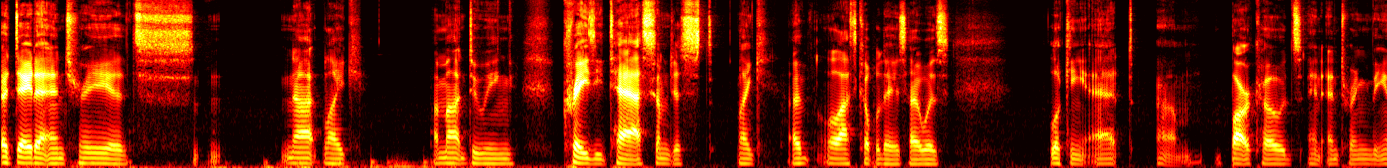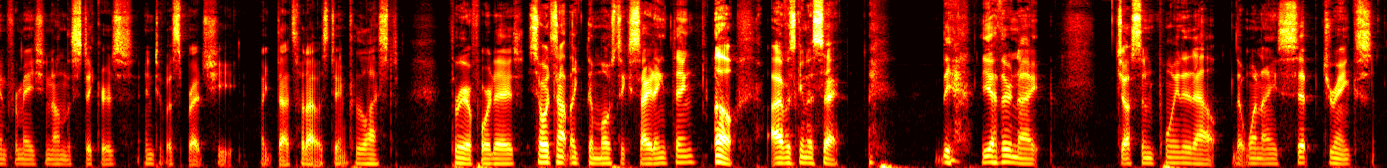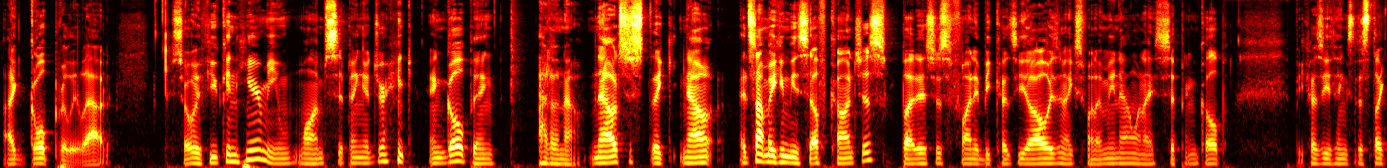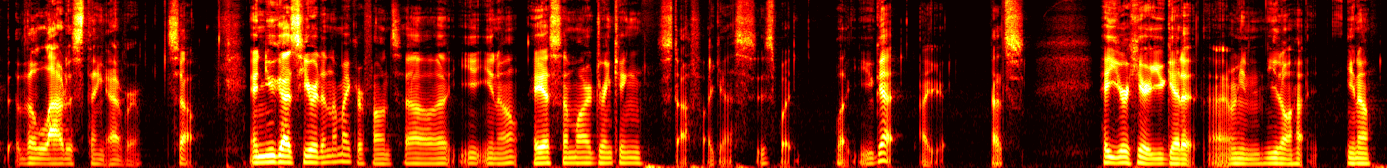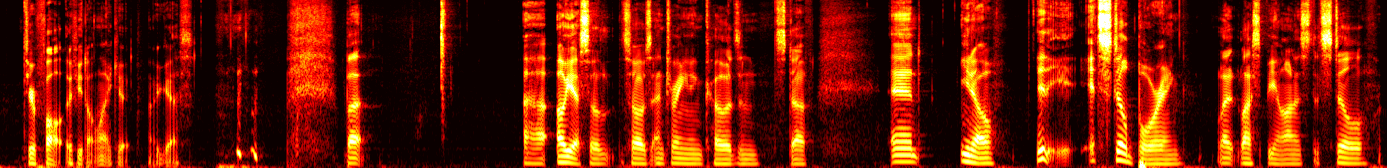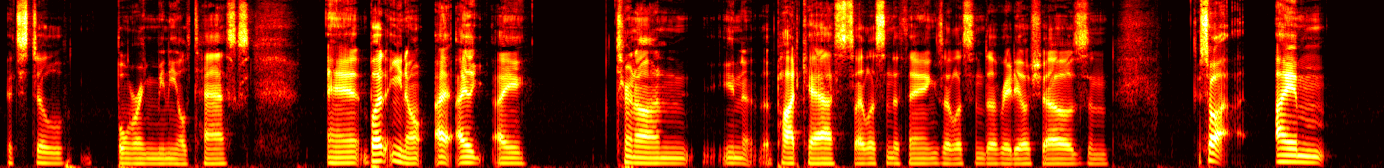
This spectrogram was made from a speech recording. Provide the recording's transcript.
a data entry. It's not like I'm not doing crazy tasks. I'm just like I, the last couple days I was looking at um, barcodes and entering the information on the stickers into a spreadsheet. Like that's what I was doing for the last three or four days. So it's not like the most exciting thing. Oh, I was gonna say, the the other night, Justin pointed out that when I sip drinks, I gulp really loud. So if you can hear me while I'm sipping a drink and gulping, I don't know. Now it's just like now it's not making me self conscious, but it's just funny because he always makes fun of me now when I sip and gulp because he thinks this like the loudest thing ever. So, and you guys hear it in the microphone. So uh, you, you know ASMR drinking stuff. I guess is what what you get. I that's hey you're here you get it. I mean you don't have you know it's your fault if you don't like it. I guess. but uh, oh yeah, so so I was entering in codes and stuff, and you know it it's still boring. Let let's be honest, it's still it's still boring menial tasks. And but you know, I I I turn on you know the podcasts. I listen to things. I listen to radio shows, and so I, I am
